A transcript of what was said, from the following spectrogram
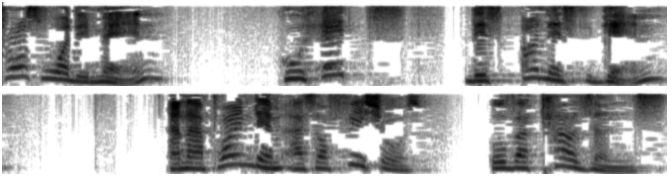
trustworthy men who hate dishonest gain, and appoint them as officials over thousands,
